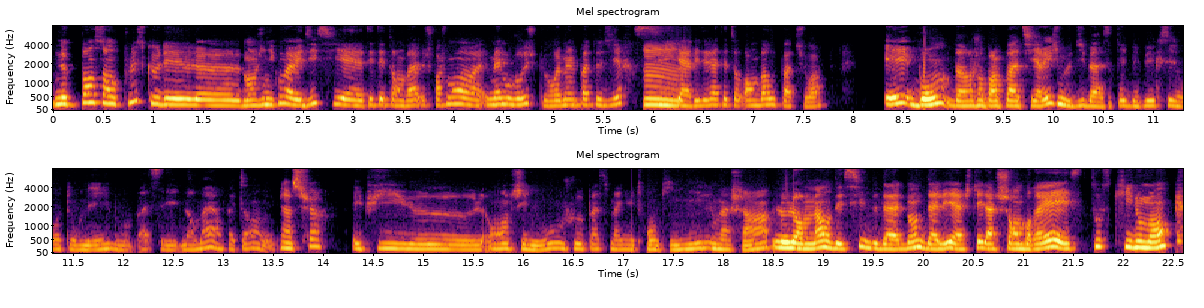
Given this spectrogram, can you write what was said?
Ne pensant plus que les, le- mon gynéco m'avait dit si elle était en bas. Franchement, euh, même aujourd'hui, je pourrais même pas te dire si Hmm. elle avait déjà tête en bas ou pas, tu vois. Et bon, ben, j'en parle pas à Thierry, je me dis, bah, c'est peut-être bébé qui s'est retourné. Bon, bah, c'est normal en fait. hein. Bien sûr. Et puis, euh, on rentre chez nous, je passe ma nuit tranquille, machin. Le lendemain, on décide d'aller acheter la chambrée et tout ce qui nous manque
